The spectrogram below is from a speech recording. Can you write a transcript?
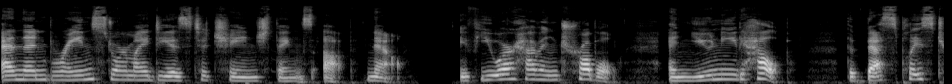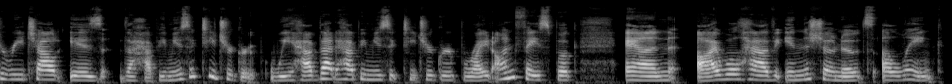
and then brainstorm ideas to change things up. Now, if you are having trouble and you need help, the best place to reach out is the Happy Music Teacher Group. We have that Happy Music Teacher Group right on Facebook, and I will have in the show notes a link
